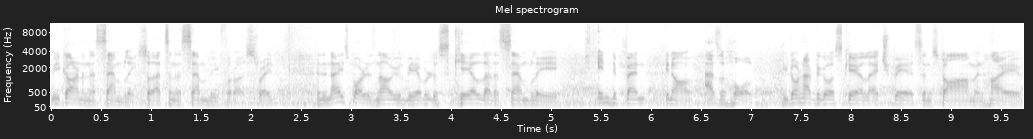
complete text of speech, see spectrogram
we call it an assembly, so that's an assembly for us, right? And the nice part is now you'll be able to scale that assembly independent, you know, as a whole. You don't have to go scale HBase and Storm and Hive.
